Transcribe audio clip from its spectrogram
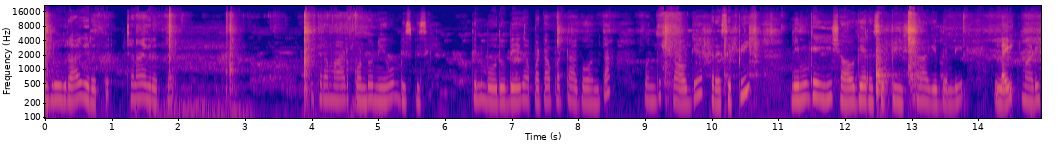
ಉದುರು ಉದುರಾಗಿರುತ್ತೆ, ಚೆನ್ನಾಗಿರುತ್ತೆ. ಈ ಥರ ಮಾಡಿಕೊಂಡು ನೀವು ಬಿಸಿ ಬಿಸಿ ತಿನ್ಬೋದು. ಬೇಗ ಪಟಾಪಟ ಆಗುವಂಥ ಒಂದು ಶಾವಿಗೆ ರೆಸಿಪಿ. ನಿಮಗೆ ಈ ಶಾವಿಗೆ ರೆಸಿಪಿ ಇಷ್ಟ ಆಗಿದ್ದಲ್ಲಿ ಲೈಕ್ ಮಾಡಿ,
